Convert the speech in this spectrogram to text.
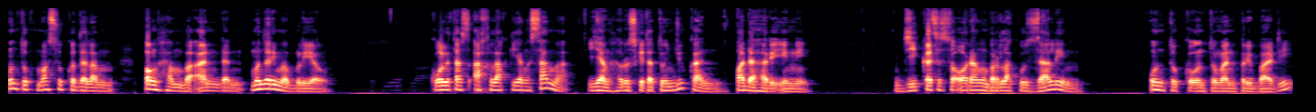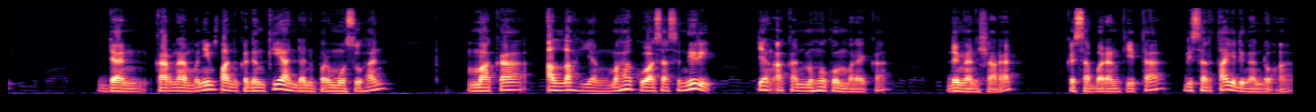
untuk masuk ke dalam penghambaan dan menerima beliau. Kualitas akhlak yang sama yang harus kita tunjukkan pada hari ini. Jika seseorang berlaku zalim, untuk keuntungan pribadi, dan karena menyimpan kedengkian dan permusuhan, maka Allah yang Maha Kuasa sendiri yang akan menghukum mereka dengan syarat kesabaran kita disertai dengan doa.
